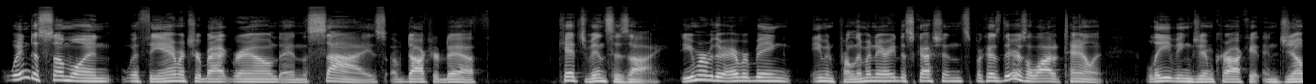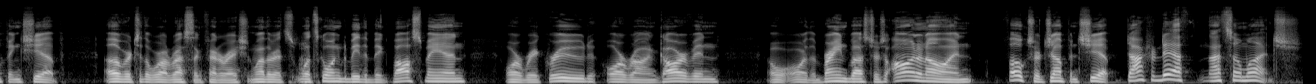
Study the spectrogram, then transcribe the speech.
When does someone with the amateur background and the size of Dr. Death catch Vince's eye? Do you remember there ever being even preliminary discussions? Because there's a lot of talent leaving Jim Crockett and jumping ship over to the World Wrestling Federation, whether it's what's going to be the big boss man or Rick Rude or Ron Garvin or, or the Brainbusters, on and on. Folks are jumping ship. Dr. Death, not so much.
